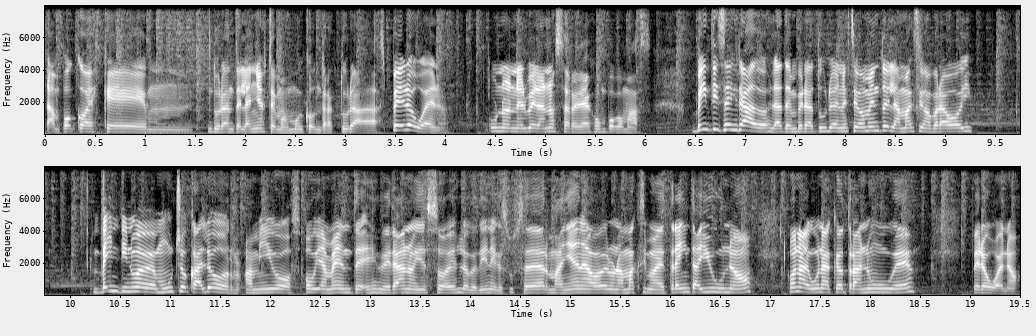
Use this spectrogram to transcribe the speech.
Tampoco es que mm, durante el año estemos muy contracturadas. Pero bueno, uno en el verano se relaja un poco más. 26 grados la temperatura en este momento y la máxima para hoy 29, mucho calor, amigos. Obviamente es verano y eso es lo que tiene que suceder. Mañana va a haber una máxima de 31, con alguna que otra nube. Pero bueno,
